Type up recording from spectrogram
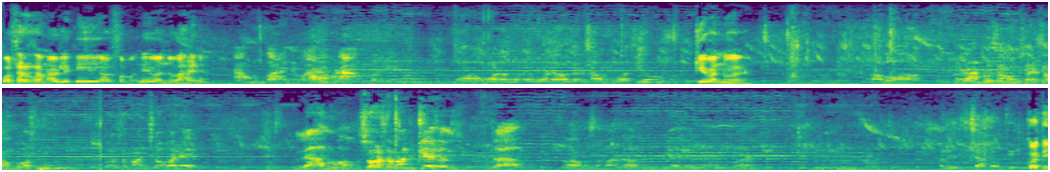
प्रशासनहरूले केही अहिलेसम्म केही भन्नुभएको छैन? के भन्नुभयो अब राम्रोसँग हुँसारसँग बस्नु। सरसामान छ भने लानु। अब सरसामान के छ? उता भएको सामान अब। कति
